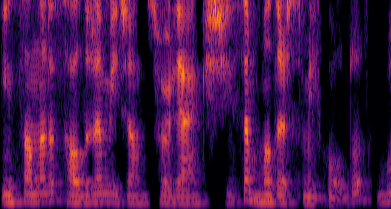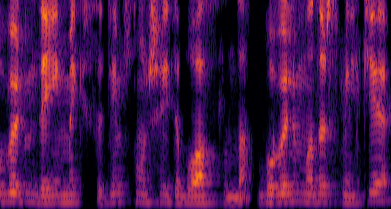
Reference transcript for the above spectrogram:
insanlara saldıramayacağını söyleyen kişi ise Mother's Milk oldu. Bu bölüm değinmek istediğim son şey de bu aslında. Bu bölüm Mother's Milk'i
